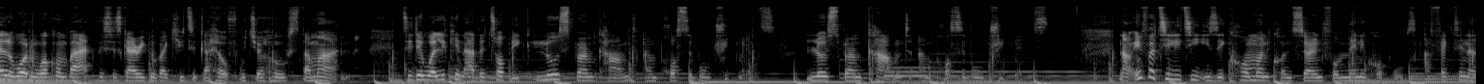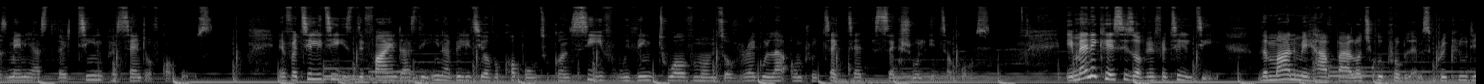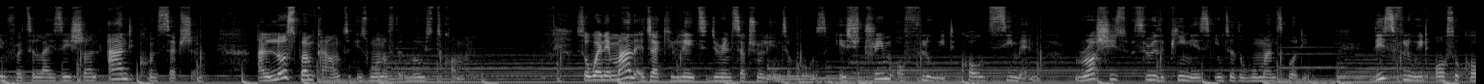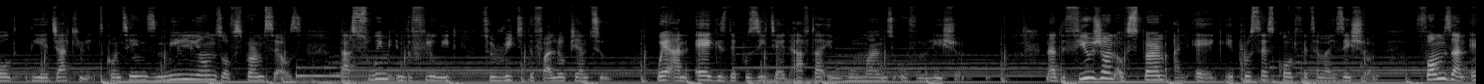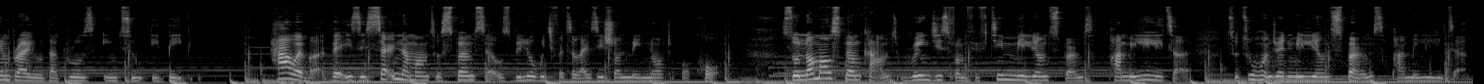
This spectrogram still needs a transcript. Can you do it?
Hello and welcome back. This is Carigo by Cutica Health with your host, Aman. Today we're looking at the topic low sperm count and possible treatments. Low sperm count and possible treatments. Now, infertility is a common concern for many couples, affecting as many as 13% of couples. Infertility is defined as the inability of a couple to conceive within 12 months of regular unprotected sexual intercourse. In many cases of infertility, the man may have biological problems precluding fertilization and conception, and low sperm count is one of the most common. So, when a man ejaculates during sexual intercourse, a stream of fluid called semen rushes through the penis into the woman's body. This fluid, also called the ejaculate, contains millions of sperm cells that swim in the fluid to reach the fallopian tube, where an egg is deposited after a woman's ovulation. Now, the fusion of sperm and egg, a process called fertilization, forms an embryo that grows into a baby. However, there is a certain amount of sperm cells below which fertilization may not occur. So, normal sperm count ranges from 15 million sperms per milliliter to 200 million sperms per milliliter.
